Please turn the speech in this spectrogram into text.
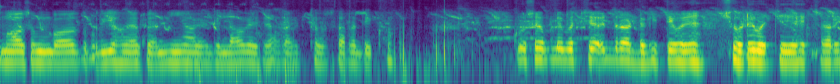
ਮੌਸਮ ਬਹੁਤ ਵਧੀਆ ਹੋਇਆ ਪਿਆ, ਮੀਂਹ ਆ ਗਿਆ, ਗਿੱਲਾ ਹੋ ਗਿਆ, ਸਾਰਾ ਇੱਥੋਂ ਸਾਰਾ ਦੇਖੋ। ਕੁਛ ਆਪਣੇ ਬੱਚੇ ਇੱਧਰ ਅੱਡ ਕੀਤੇ ਹੋਏ ਆ, ਛੋਟੇ ਬੱਚੇ ਇਹ ਸਾਰੇ।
